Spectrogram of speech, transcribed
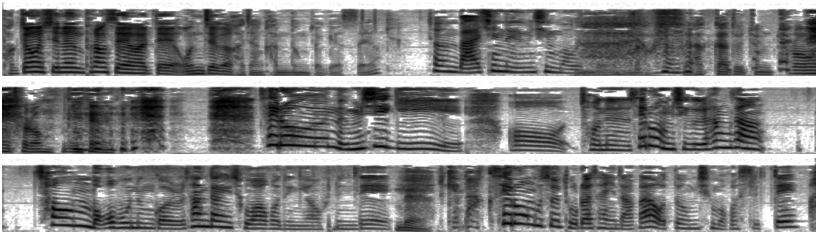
박정원 씨는 프랑스 여행할 때 언제가 가장 감동적이었어요? 저는 맛있는 음식 먹을 때. 아, 역시 아까도 좀 초롱초롱. 예. 새로운 음식이 어 저는 새로운 음식을 항상 처음 먹어보는 걸 상당히 좋아하거든요. 그런데 네. 이렇게 막 새로운 곳을 돌아다니다가 어떤 음식 먹었을 때 아,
